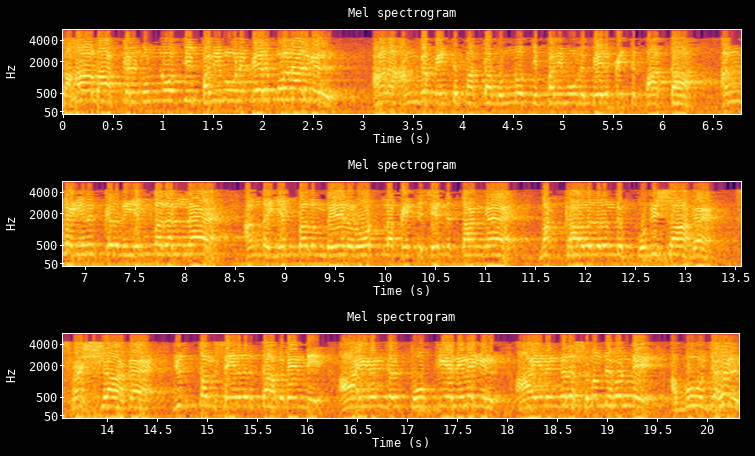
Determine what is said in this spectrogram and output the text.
சஹாபாக்கள் முன்னூத்தி பதிமூணு பேர் போனார்கள். ஆனா அங்க போயிட்டு பார்த்தா முன்னூத்தி பதிமூணு பேர் போயிட்டு பார்த்தா அங்க இருக்கிறது எண்பது அல்ல அந்த எண்பதும் வேற ரோட்ல போயிட்டு சேர்ந்துட்டாங்க. மக்காவிலிருந்து புதுசாக ஃப்ரெஷ்ஷாக யுத்தம் செய்வதற்காக வேண்டி ஆயிரங்கள் தூக்கிய நிலையில் ஆயிரங்களை சுமந்து கொண்டு அபூஜகல்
